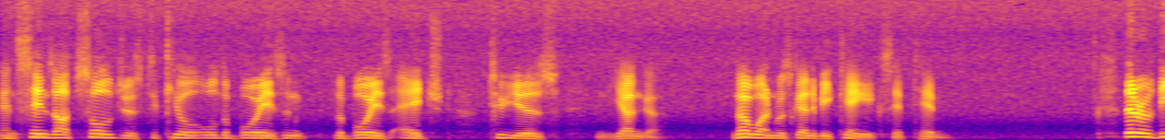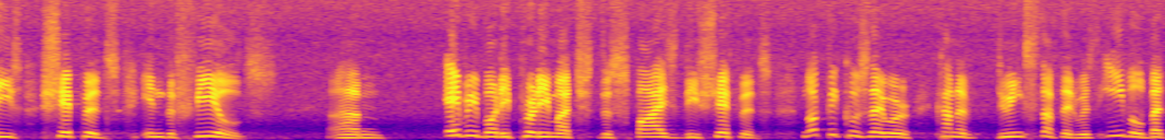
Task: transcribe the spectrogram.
and sends out soldiers to kill all the boys and the boys aged two years and younger. No one was going to be king except him. there are these shepherds in the fields. Um, everybody pretty much despised these shepherds, not because they were kind of doing stuff that was evil, but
